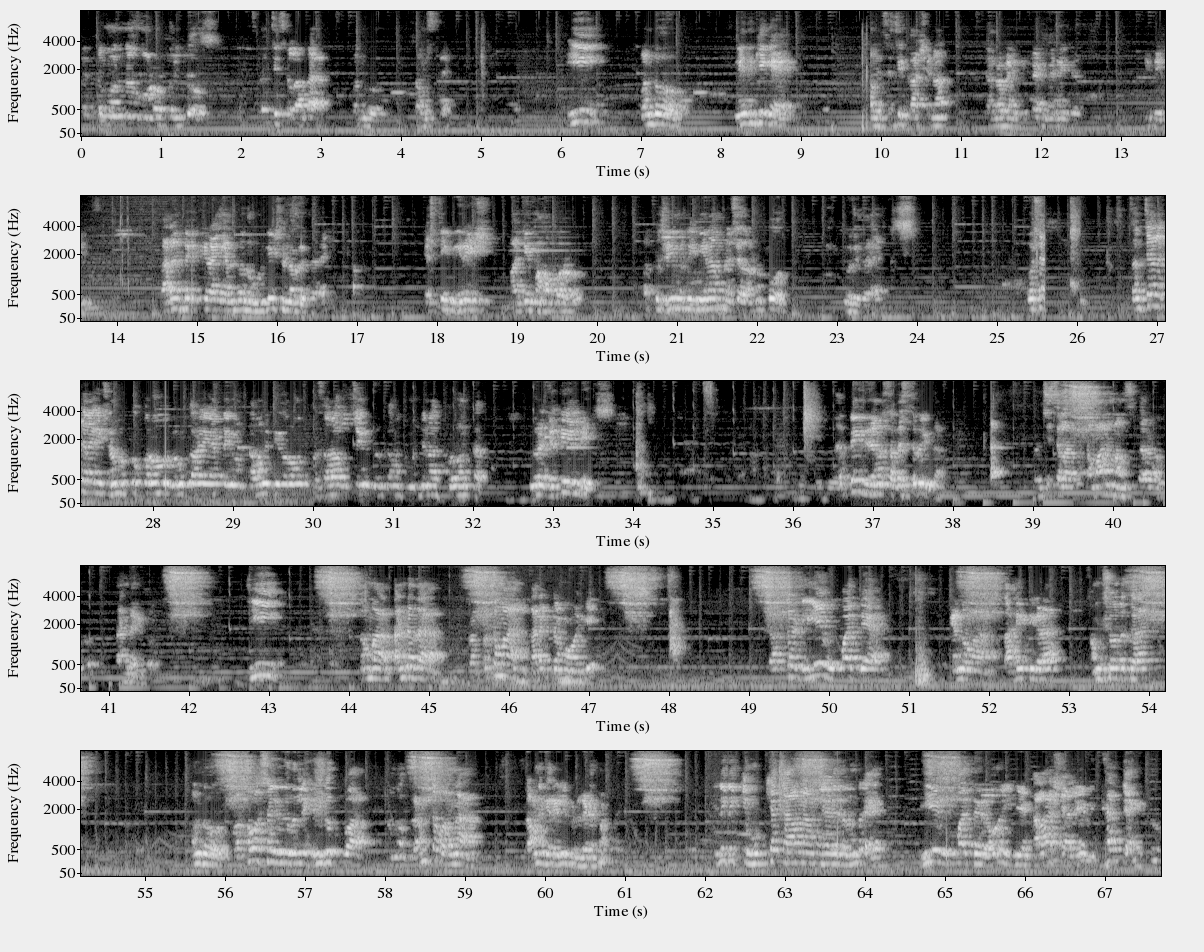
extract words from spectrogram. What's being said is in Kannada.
ಕಾರ್ಯಕ್ರಮವನ್ನ ಮಾಡೋ ಕುರಿತು ರಚಿಸಲಾದ ಒಂದು ಸಂಸ್ಥೆ. ಈ ಒಂದು ವೇದಿಕೆಗೆ Shashi Kashinath, general bank retired manager ಇದ್ದೀನಿ. ಕಾರ್ಯಾಧ್ಯಕ್ಷರಾಗಿ ಅಂದೊಂದು ಮುರುಗೇಶನ್ ಅವರು ಇದ್ದಾರೆ. ಎಸ್ ಟಿ ವೀರೇಶ್, ಮಾಜಿ ಮಹಾಪೌರರು ಮತ್ತು ಶ್ರೀಮತಿ ಮೀನಾ ಪ್ರಸಾದ್ ಅನುಪೂರ್ ಇವರಿದ್ದಾರೆ. ಸಂಚಾಲಕರಾಗಿ ಶ್ರಮಕ್ಕೂಪರು ಗುರುಕರಯ್ಯ ಕವನಗಿಯವರು ಪ್ರಸಾದ ಹುಸೇನ್ ದುರ್ಗ ಮತ್ತು ಮಂಜುನಾಥ್ ಅಂತ ಇವರ ಜೊತೆಯಲ್ಲಿ ಹದಿನೈದು ಜನ ಸದಸ್ಯರು ಇದ್ದಾರೆ. ರಚಿಸಲಾದ ಸಮಾನ ನಮಸ್ಕಾರ ಒಂದು ತಂಡ ಇದು ಈ ನಮ್ಮ ತಂಡದ ಪ್ರಥಮ ಕಾರ್ಯಕ್ರಮವಾಗಿ ಡಾಕ್ಟರ್ ಡಿ ಎ ಉಪಾಧ್ಯಾಯ ಎನ್ನುವ ಸಾಹಿತಿಗಳ ಸಂಶೋಧಕರ ಒಂದು ಬಸವ ಯುಗದಲ್ಲಿ ಹಿಂದುತ್ವ ಅನ್ನೋ ಗ್ರಂಥವನ್ನ ದಾವಣಗೆರೆಯಲ್ಲಿ ಬಿಡುಗಡೆ ಮಾಡ್ತಾರೆ ಇದಕ್ಕೆ ಮುಖ್ಯ ಕಾರಣ ಅಂತ ಹೇಳಿದ್ರಂದ್ರೆ ಬಿ ಎ ಉಪಾಧ್ಯಾಯರವರು ಇಲ್ಲಿಯ ಕಲಾಶಾಲೆಯ ವಿದ್ಯಾರ್ಥಿ ಆಗಿದ್ದರು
